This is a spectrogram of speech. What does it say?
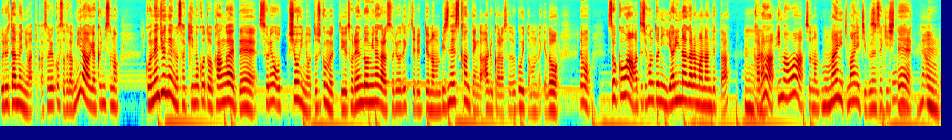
売るためにはとかそれこそだからミラーは逆にその5年10年の先のことを考えてそれを商品に落とし込むっていうトレンドを見ながらそれをできてるっていうのはもうビジネス観点があるからすごいと思うんだけどでもそこは私本当にやりながら学んでたから、今はそのもう毎日毎日分析して、ね。うん。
